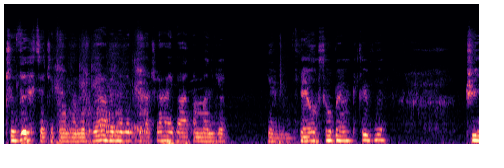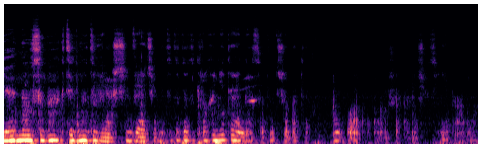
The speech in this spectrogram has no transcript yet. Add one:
czy wy chcecie to oglądać? Bo ja będę nagrywać live'a, a tam będzie, nie wiem, dwie osoby aktywne. Czy jedna osoba aktywna, to wiesz, wiecie, no to, to, to, to trochę nie tego, co tu trzeba te... O Boże, ale się zjebało.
